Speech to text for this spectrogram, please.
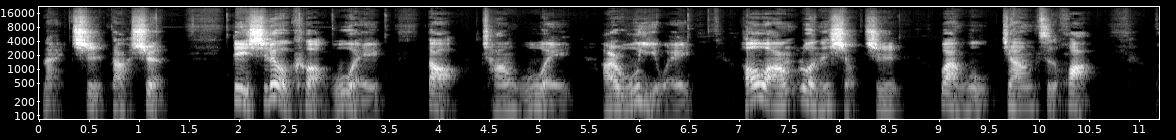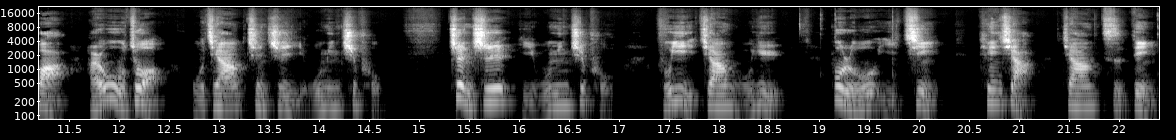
乃至大顺。第十六课：无为。道常无为而无以为。猴王若能守之，万物将自化。化而勿作，吾将镇之以无名之朴。镇之以无名之朴，夫亦将无欲，不如以静，天下将自定。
